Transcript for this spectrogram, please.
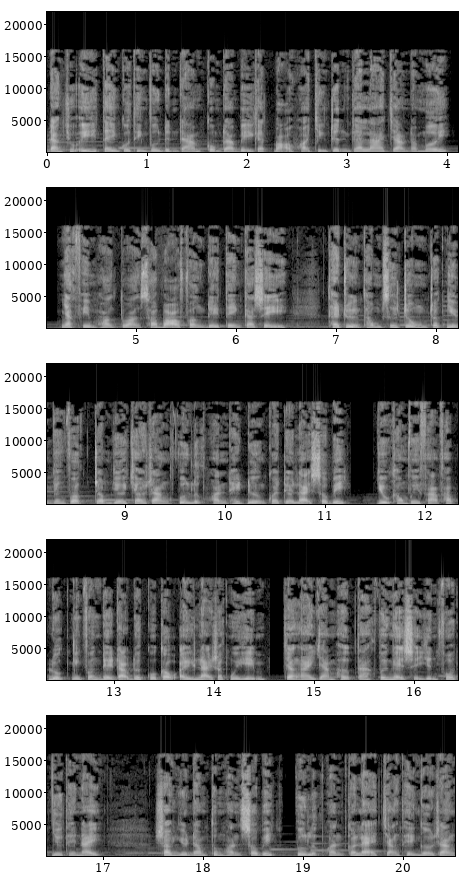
Đáng chú ý, tên của Thiên Vương Đình Đám cũng đã bị gạch bỏ khỏi chương trình gala chào năm mới. Nhạc phim hoàn toàn xóa bỏ phần đề tên ca sĩ. Theo truyền thông xứ Trung, rất nhiều nhân vật trong giới cho rằng Vương Lực Hoành hết đường quay trở lại showbiz. Dù không vi phạm pháp luật nhưng vấn đề đạo đức của cậu ấy lại rất nguy hiểm, chẳng ai dám hợp tác với nghệ sĩ dính phốt như thế này. Sau nhiều năm tung hoành showbiz, Vương Lực Hoành có lẽ chẳng thể ngờ rằng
